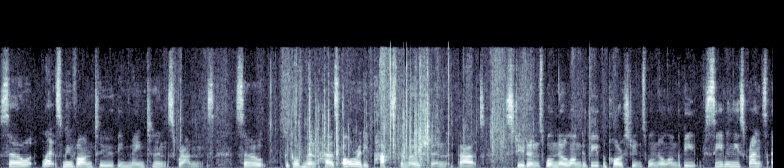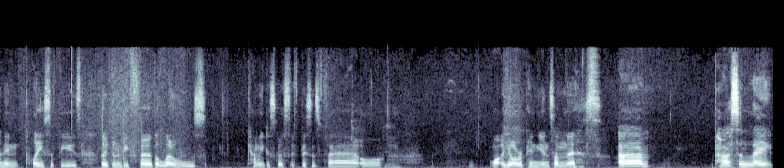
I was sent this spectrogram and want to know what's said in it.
So let's move on to the maintenance grants. So the government has already passed the motion that students will no longer be, the poor students will no longer be receiving these grants, and in place of these, there are going to be further loans. Can we discuss if this is fair, or what are your opinions on this? Um, personally,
